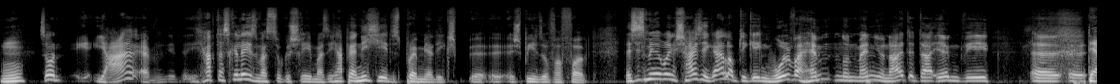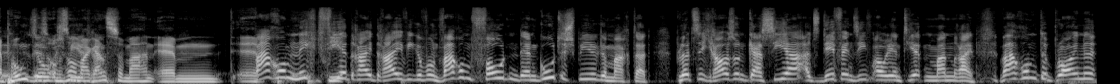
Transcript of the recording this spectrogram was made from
Hm? So, ja, äh, ich habe das gelesen, was du geschrieben hast. Ich habe ja nicht jedes Premier League-Spiel so verfolgt. Das ist mir übrigens scheißegal, ob die gegen Wolverhampton und Man United da irgendwie. Äh, äh, Der Punkt so ist, um es nochmal ganz zu machen, ähm, äh, Warum nicht 4-3-3 wie gewohnt? Warum Foden, der ein gutes Spiel gemacht hat, plötzlich raus und Garcia als defensiv orientierten Mann rein? Warum De Bruyne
